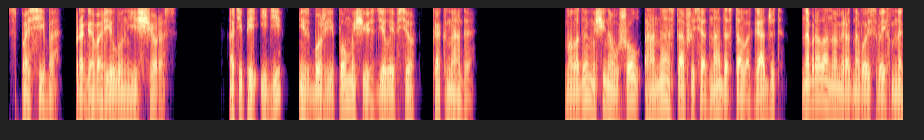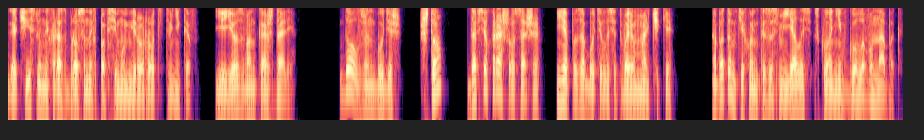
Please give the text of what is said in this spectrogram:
«Спасибо», — проговорил он еще раз. «А теперь иди и с Божьей помощью сделай все, как надо». Молодой мужчина ушел, а она, оставшись одна, достала гаджет, набрала номер одного из своих многочисленных, разбросанных по всему миру родственников. Ее звонка ждали. «Должен будешь». «Что?» «Да все хорошо, Саша. Я позаботилась о твоем мальчике». А потом тихонько засмеялась, склонив голову на бок.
